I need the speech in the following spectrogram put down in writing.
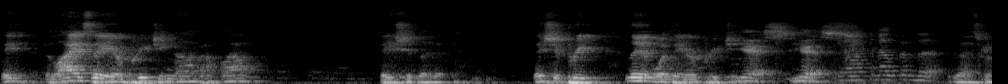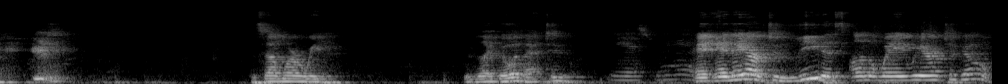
they, the lives they are preaching out loud, they should live it. They should pre, live what they are preaching. Yes. Yes. You're like an open book. That's right. But somewhere we we've let go of that too. Yes, we have. And, and they are to lead us on the way we are to go.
